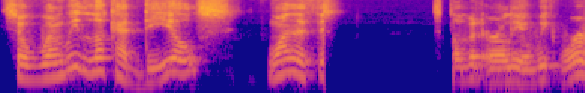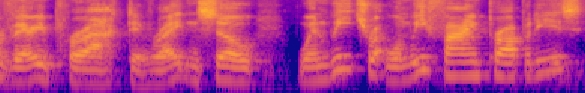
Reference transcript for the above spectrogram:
So, when we look at deals, one of the things little bit earlier, we, we're very proactive, right? And so when we try, when we find properties,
